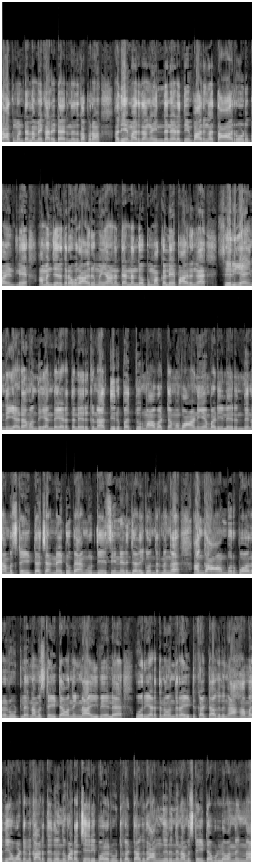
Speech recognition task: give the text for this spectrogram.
டாக்குமெண்ட் எல்லாமே கரெக்டாக இருந்ததுக்கப்புறம் அதே மாதிரி தாங்க இந்த நிலத்தையும் பாருங்கள் தார் ரோடு பாயிண்ட்லேயே அமைஞ்சிருக்கு இருக்கிற ஒரு அருமையான தென்னந்தோப்பு மக்களே பாருங்கள் சரியா இந்த இடம் வந்து எந்த இடத்துல இருக்குன்னா திருப்பத்தூர் மாவட்டம் வாணியம்படியிலிருந்து நம்ம ஸ்ட்ரெயிட்டாக சென்னை டு பெங்களூர் தேசிய நெடுஞ்சாலைக்கு வந்துடணுங்க அங்கே ஆம்பூர் போகிற ரூட்டில் நம்ம ஸ்ட்ரெயிட்டாக வந்தீங்கன்னா ஹைவேல ஒரு இடத்துல வந்து ரைட்டு கட் ஆகுதுங்க. அகமதியா ஹோட்டலுக்கு அடுத்தது வந்து வடச்சேரி போகிற ரூட்டு கட் ஆகுது. அங்கேருந்து நம்ம ஸ்ட்ரெயிட்டாக உள்ளே வந்தீங்கன்னா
